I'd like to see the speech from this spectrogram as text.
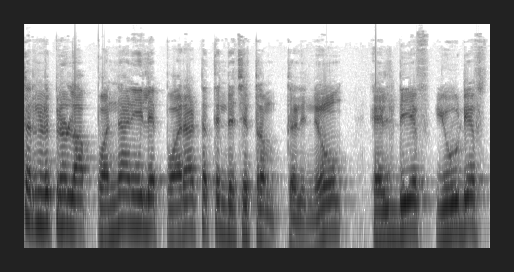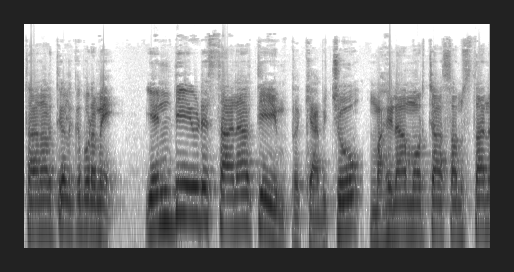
തെരഞ്ഞെടുപ്പിനുള്ള പൊന്നാനിയിലെ പോരാട്ടത്തിന്റെ ചിത്രം തെളിഞ്ഞു. L D F U D F സ്ഥാനാർത്ഥികൾക്ക് പുറമെ എൻ ഡി എയുടെ സ്ഥാനാർത്ഥിയെയും പ്രഖ്യാപിച്ചു. മഹിളാ മോർച്ച സംസ്ഥാന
